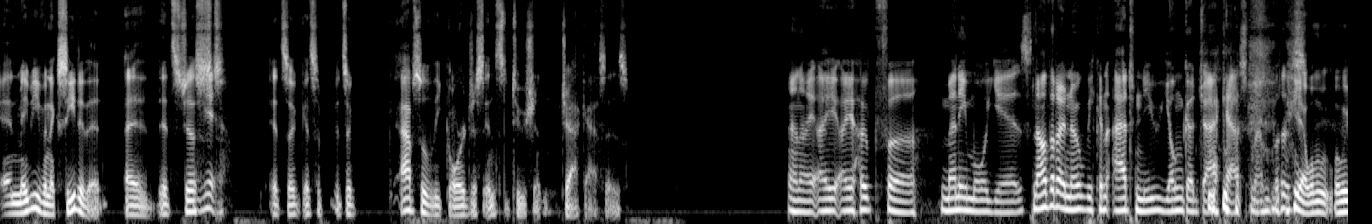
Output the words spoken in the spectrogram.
and maybe even exceeded it, uh, it's just Yeah. it's a it's a it's a absolutely gorgeous institution. Jackass is. And I, I, I hope for many more years. Now that I know we can add new younger Jackass members. Yeah, when we, when we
